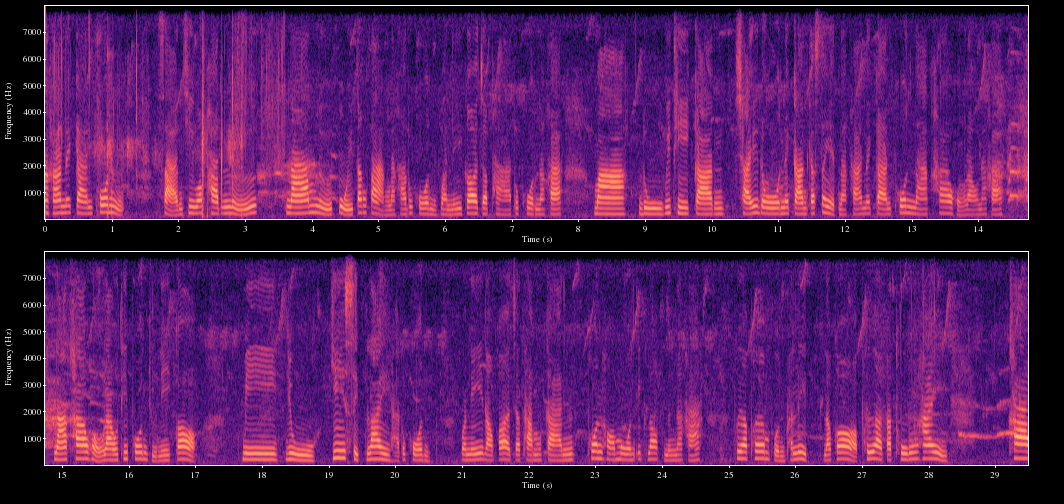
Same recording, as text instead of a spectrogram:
นะคะ ในการพ่นสารชีวพันธุ์หรือน้ำหรือปุ๋ยต่างๆนะคะ ทุกคนวันนี้ก็จะพาทุกคนนะคะ มาดูวิธีการใช้โดรนในการเกษตรนะคะ ในการพ่นนาข้าวของเรานะคะ นาข้าวของเราที่พ่นอยู่นี้ก็มีอยู่ 20 ไร่ค่ะทุกคน วันนี้เราก็จะทำการพ่นฮอร์โมนอีกรอบหนึ่งนะคะ เพื่อเพิ่มผลผลิตแล้วก็เพื่อกระทุ้งให้ข้าว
